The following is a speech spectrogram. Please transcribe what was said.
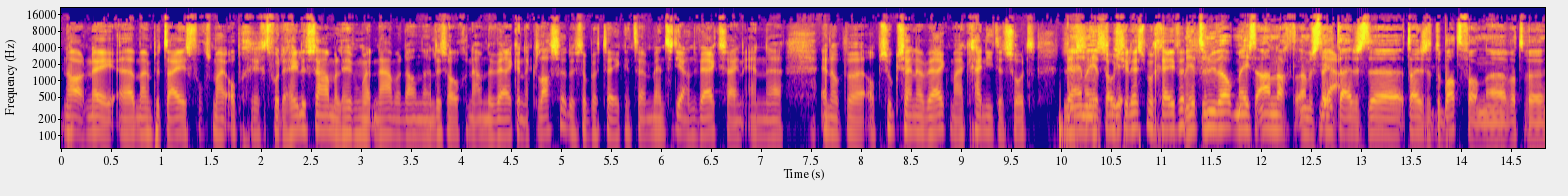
Nou, nee. Uh, mijn partij is volgens mij opgericht voor de hele samenleving, met name dan uh, de zogenaamde werkende klasse. Dus dat betekent uh, mensen die aan het werk zijn en, en op, op zoek zijn naar werk. Maar ik ga niet een soort les nee, socialisme je, geven. Maar je hebt er nu wel het meest aandacht aan besteed ja. tijdens, de, tijdens het debat van wat we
